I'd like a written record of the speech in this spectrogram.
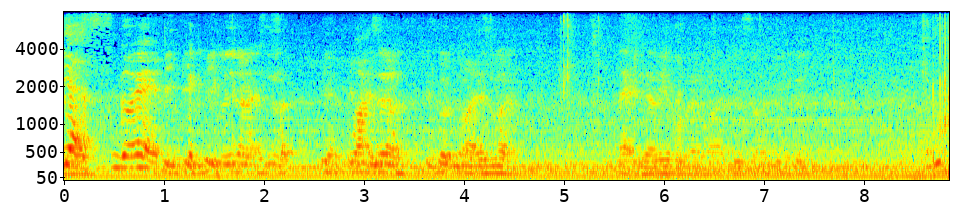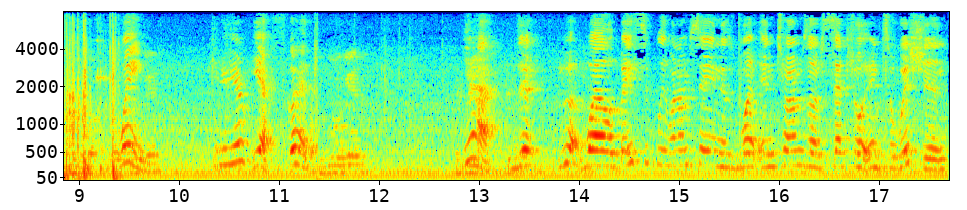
yes go ahead. Wayne. can you hear yes go ahead. Yeah. The, you, well, basically, what I'm saying is, what in terms of sexual intuition,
